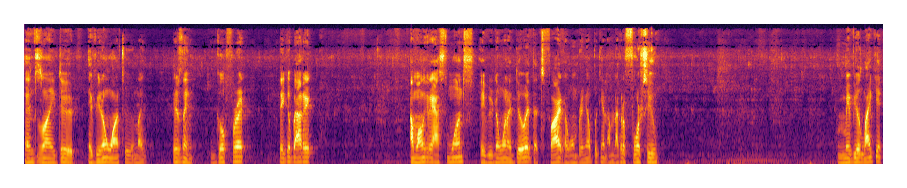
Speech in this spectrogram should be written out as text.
And it's like, dude, if you don't want to, like, here's the thing, go for it, think about it, I'm only gonna ask once. If you don't want to do it, that's fine. I won't bring up again. I'm not gonna force you. Maybe you'll like it.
